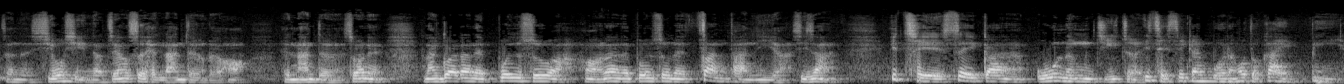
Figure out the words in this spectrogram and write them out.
真的修行的，这样是很难得的哈，很难得。所以呢，难怪咱的本书啊，哈，咱的本书呢赞叹伊啊，是啥？一切世间无能及者，一切世间无人我都改变啊。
